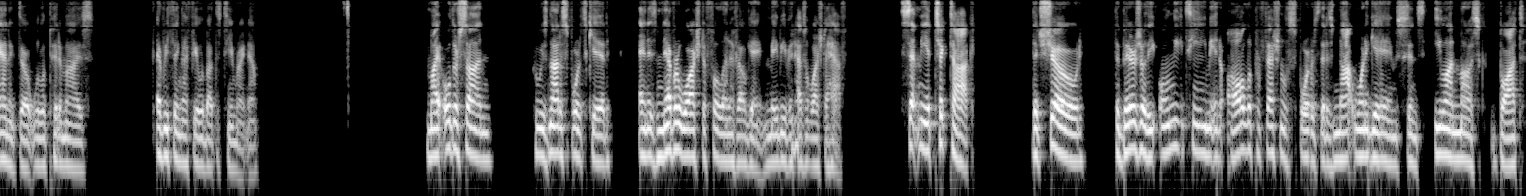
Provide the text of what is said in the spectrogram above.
anecdote will epitomize everything I feel about this team right now. My older son, who is not a sports kid and has never watched a full NFL game, maybe even hasn't watched a half, sent me a TikTok that showed the Bears are the only team in all of professional sports that has not won a game since Elon Musk bought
